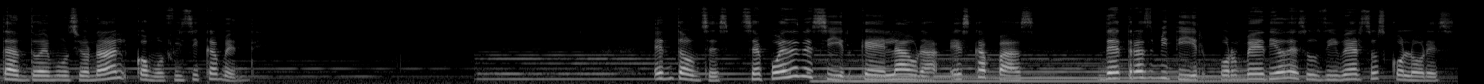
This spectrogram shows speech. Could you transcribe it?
tanto emocional como físicamente. Entonces, se puede decir que el aura es capaz de transmitir por medio de sus diversos colores.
